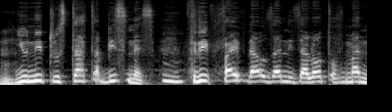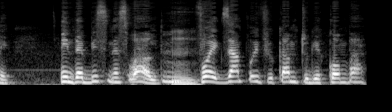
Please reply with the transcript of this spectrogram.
Mm. You need to start a business. Mm. Three, 5,000 is a lot of money in the business world. Mm. For example, if you come to Gekomba,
